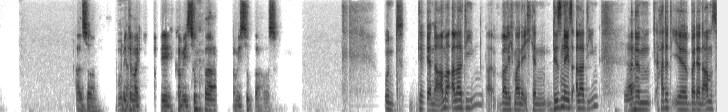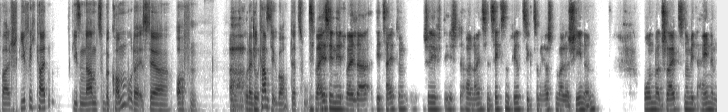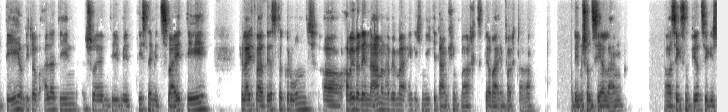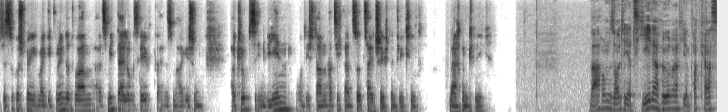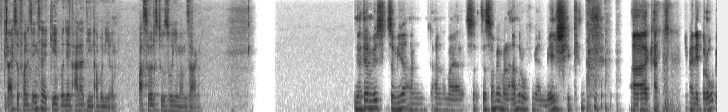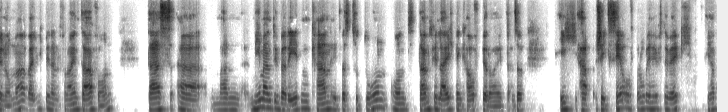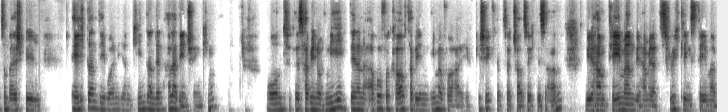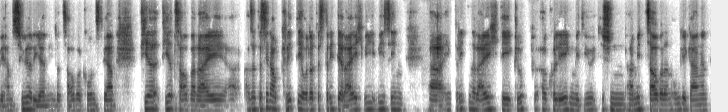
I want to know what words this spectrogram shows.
Also Wunderbar. mit der Magie komme ich super, komme ich super aus. Und der Name Aladdin, weil ich meine, ich kenne Disneys Aladdin, ja. ähm, hattet ihr bei der Namenswahl Schwierigkeiten, diesen Namen zu bekommen oder ist der offen? Oh, oder wie kam der überhaupt dazu? Das weiß ich nicht, weil da die Zeitungsschrift ist 1946 zum ersten Mal erschienen und man schreibt es nur mit einem D und ich glaube Aladdin schreiben die mit Disney mit zwei D Vielleicht war das der Grund. Äh, aber über den Namen habe ich mir eigentlich nie Gedanken gemacht. Der war einfach da. Und eben schon sehr lang. 46 ist das ursprünglich mal gegründet worden als Mitteilungsheft eines magischen äh, Clubs in Wien und ist dann, hat sich dann zur Zeitschrift entwickelt nach dem Krieg. Warum sollte jetzt jeder Hörer hier im Podcast gleich sofort ins Internet gehen und den Aladdin abonnieren? Was würdest du so jemandem sagen? Ja, der müsste zu mir an, an mal, das soll mir mal anrufen, mir ein Mail schicken. äh, kann ich eine Probenummer, weil ich bin ein Freund davon, dass äh, man niemand überreden kann, etwas zu tun und dann vielleicht den Kauf bereut. Also ich schicke sehr oft Probehefte weg. Ich habe zum Beispiel Eltern, die wollen ihren Kindern den Aladdin schenken. Und das habe ich noch nie denen ein Abo verkauft, habe ihnen immer vorher geschickt, habe gesagt, schaut euch das an. Wir haben Themen, wir haben ja das Flüchtlingsthema, wir haben Syrien in der Zauberkunst, wir haben Tier, Tierzauberei, also das sind auch Kriti oder das Dritte Reich, wie, wie sind äh, im Dritten Reich die Clubkollegen mit jüdischen äh, Mitzauberern umgegangen.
